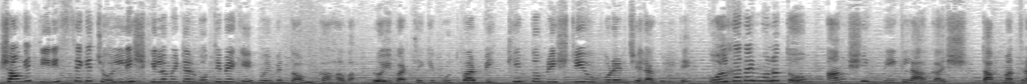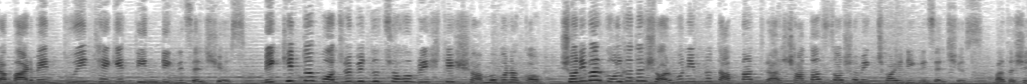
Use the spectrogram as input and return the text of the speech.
সঙ্গে তিরিশ থেকে চল্লিশ কিলোমিটার গতিবেগে বইবে দমকা হাওয়া। রবিবার থেকে বুধবার বিক্ষিপ্ত বৃষ্টি উপরের জেলাগুলিতে। কলকাতায় মূলত আংশিক মেঘলা আকাশ। তাপমাত্রা বাড়বে দুই থেকে তিন ডিগ্রি সেলসিয়াস বিক্ষিপ্ত বজ্রবিদ্যুৎ সহ বৃষ্টির সম্ভাবনা কম। শনিবার কলকাতার সর্বনিম্ন তাপমাত্রা সাতাশ দশমিক ছয় ডিগ্রি সেলসিয়াস। বাতাসে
